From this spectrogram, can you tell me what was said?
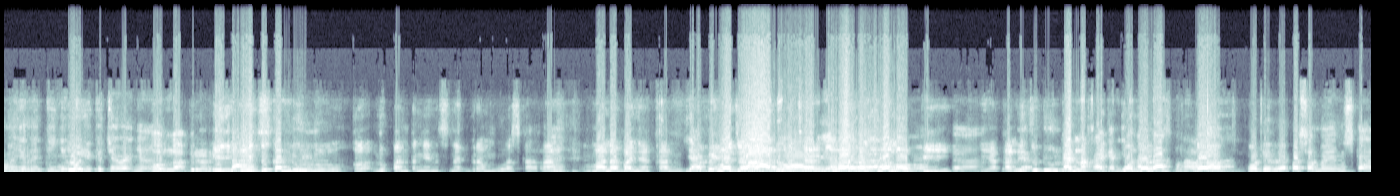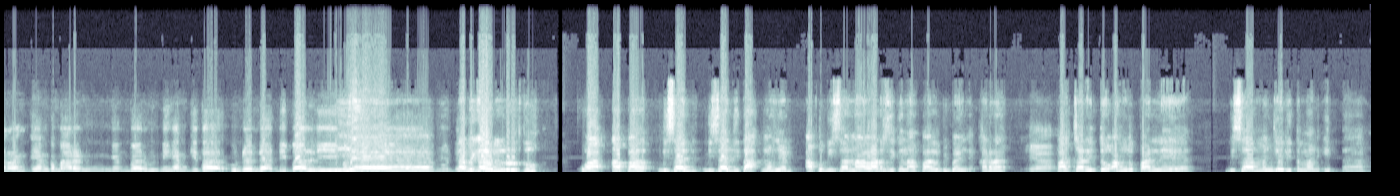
Prioritinya lebih ke ceweknya. Oh, enggak I- prioritas. itu kan dulu kalau lu pantengin snapgram gua sekarang mana banyakan Ya, beda gua jalan sama dong, cewek ya, gua atau gua ngopi ya kan Beda. itu dulu kan makanya kan kita kan Model- bahas pengalaman. modelnya pas sama yang sekarang, yang kemarin, yang baru ini kan kita udah nggak di Bali. Iya. Model- Tapi kalau menurutku wah, apa bisa bisa ditak maksudnya aku bisa nalar sih kenapa lebih banyak karena ya, pacar itu anggapannya ya bisa menjadi teman kita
